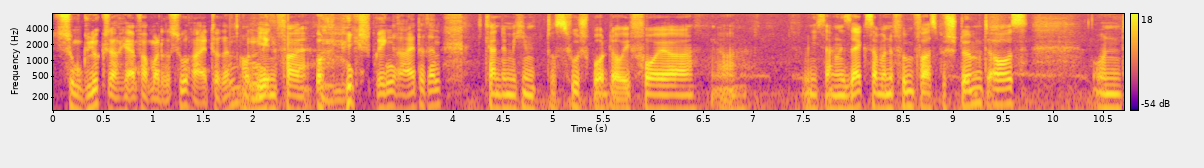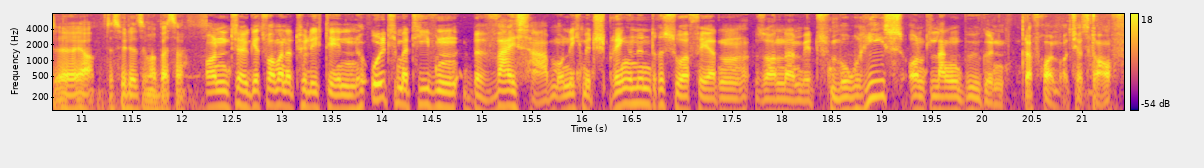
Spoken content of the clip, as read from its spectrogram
zum Glück, sage ich einfach mal, Dressurreiterin. Auf und jeden nicht, Fall. Und nicht Springreiterin. Ich kannte mich im Dressursport, glaube ich, vorher, ja, ich will nicht sagen eine 6, aber eine 5 war es bestimmt aus. Und äh, ja, das wird jetzt immer besser. Und äh, jetzt wollen wir natürlich den ultimativen Beweis haben und nicht mit springenden Dressurpferden, sondern mit Maurice und langen Bügeln. Da freuen wir uns jetzt drauf.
